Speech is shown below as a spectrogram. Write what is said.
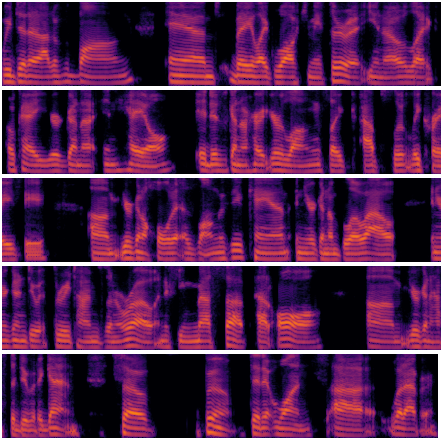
we did it out of a bong and they like walked me through it you know like okay you're gonna inhale. It is gonna hurt your lungs like absolutely crazy. Um, you're gonna hold it as long as you can and you're gonna blow out and you're gonna do it three times in a row and if you mess up at all um, you're gonna have to do it again. So boom did it once uh, whatever.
